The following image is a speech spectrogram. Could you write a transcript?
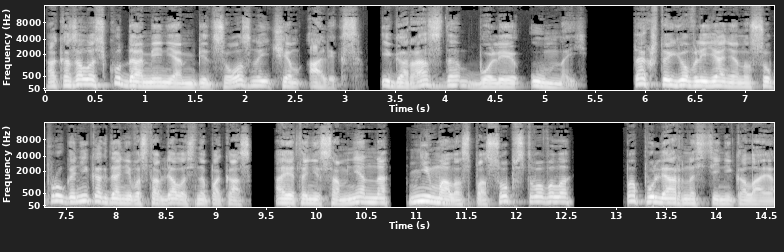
оказалась куда менее амбициозной, чем Алекс, и гораздо более умной. Так что ее влияние на супруга никогда не выставлялось на показ, а это, несомненно, немало способствовало популярности Николая,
